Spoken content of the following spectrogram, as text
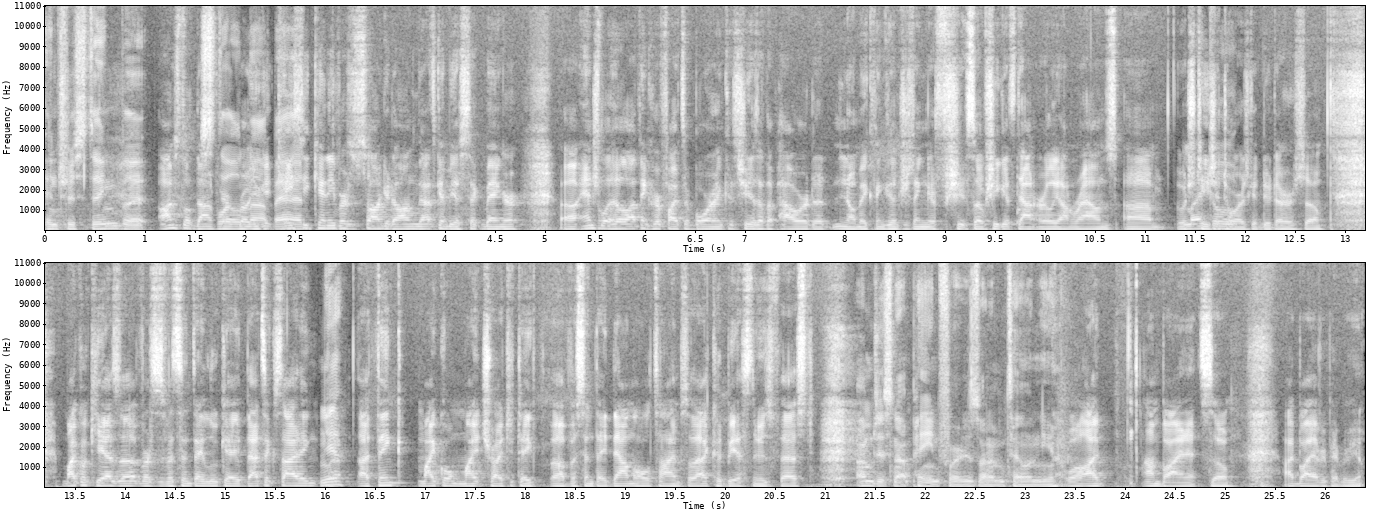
interesting. But I'm still down Still for it, bro. You get bad. Casey Kenney versus Song Yadong. That's gonna be a sick banger. Uh, Angela Hill. I think her fights are boring because she doesn't have the power to you know make things interesting. If she so if she gets down early on rounds, um, which Tecia Michael- Torres could do to her. So Michael Chiesa versus Vicente Luque. That's exciting. Yeah. I think Michael might try to take uh, Vicente down the whole time. So that could be a snooze fest. I'm just not paying for it, is what I'm telling you. Well, I I'm buying it. So I buy every pay per view.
